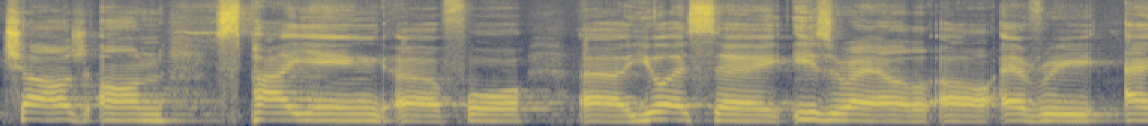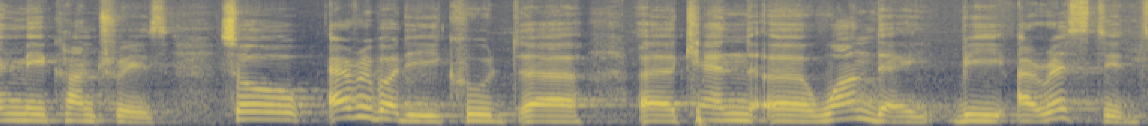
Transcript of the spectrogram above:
charged on spying uh, for USA, uh, Israel, or every enemy countries. So everybody could can one day be arrested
